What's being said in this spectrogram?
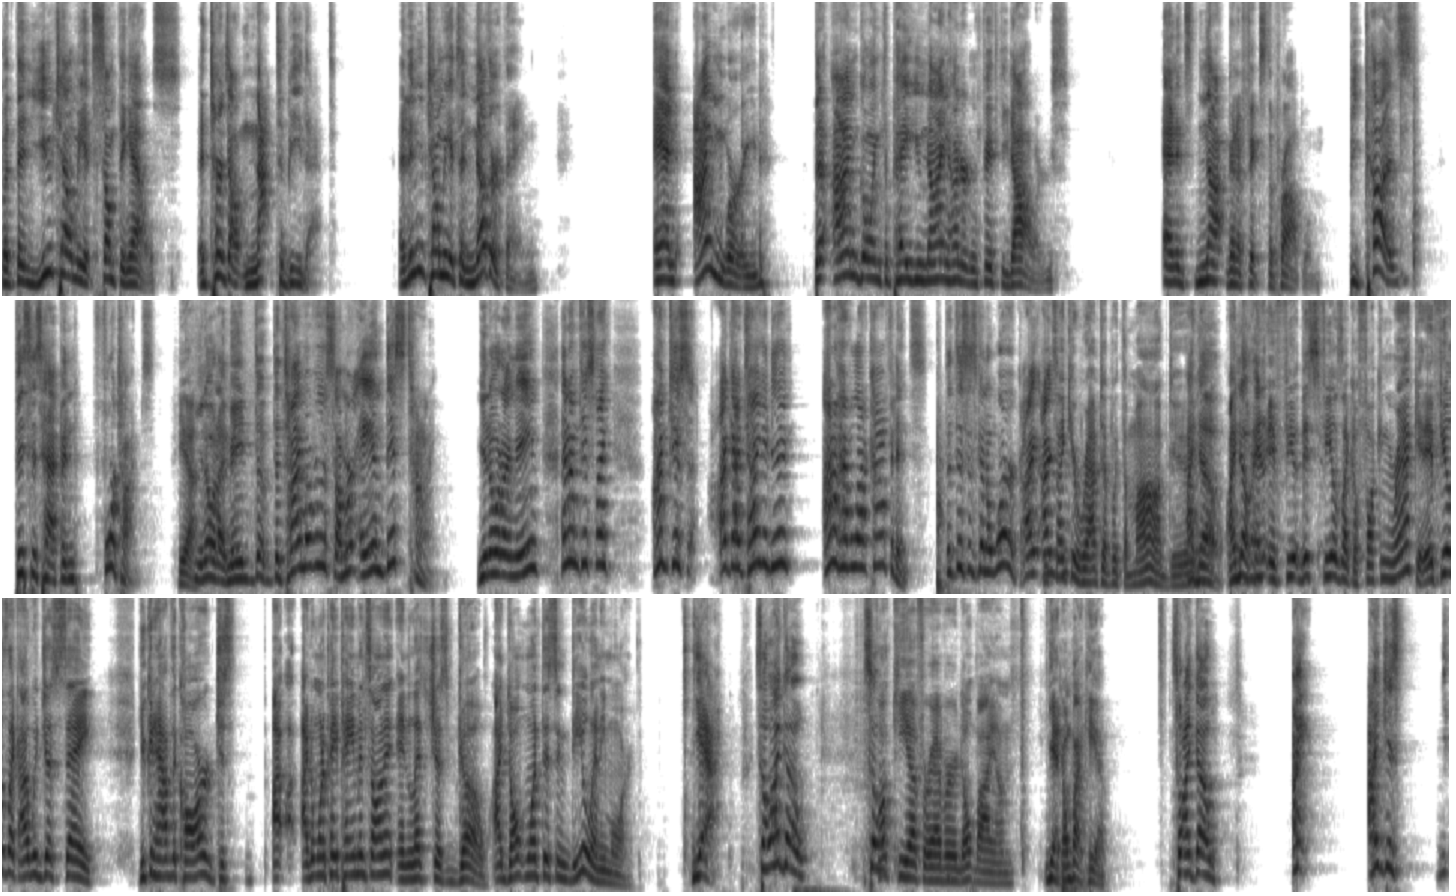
But then you tell me it's something else. It turns out not to be that. And then you tell me it's another thing. And I'm worried that I'm going to pay you $950 and it's not going to fix the problem because this has happened four times. Yeah. You know what I mean? The the time over the summer and this time. You know what I mean? And I'm just like, I'm just, I gotta tell you, dude, I don't have a lot of confidence that this is gonna work. I, It's I like you're wrapped up with the mob, dude. I know, I know, and it feel this feels like a fucking racket. It feels like I would just say, you can have the car, just I I I don't want to pay payments on it, and let's just go. I don't want this in deal anymore. yeah. So I go, so Fuck Kia forever. Don't buy them. Yeah, don't buy Kia. So I go, I, I just,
